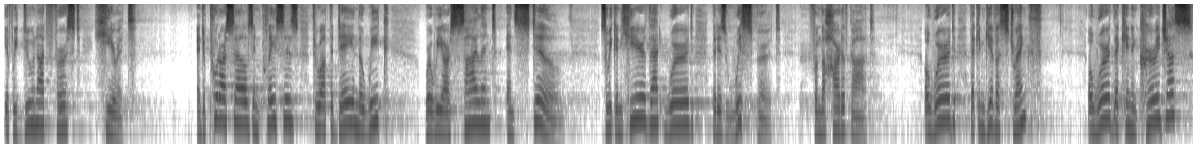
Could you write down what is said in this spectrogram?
if we do not first hear it. And to put ourselves in places throughout the day and the week where we are silent and still, so we can hear that word that is whispered from the heart of God. A word that can give us strength a word that can encourage us,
